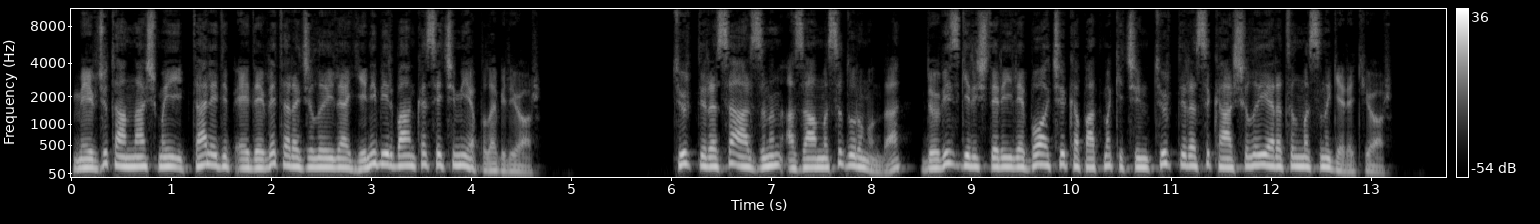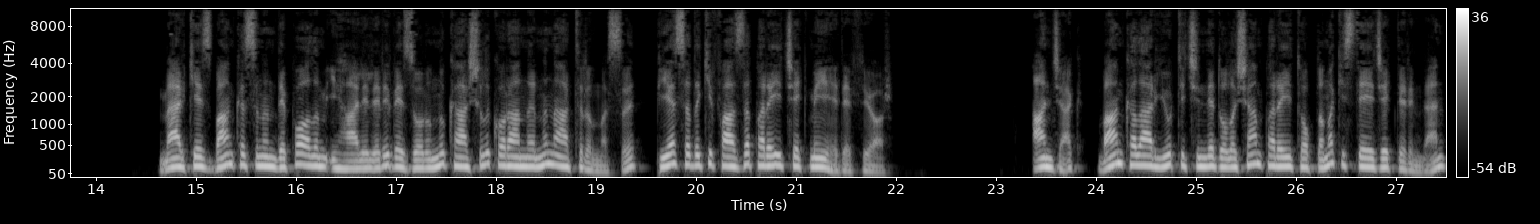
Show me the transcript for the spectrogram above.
mevcut anlaşmayı iptal edip e-devlet aracılığıyla yeni bir banka seçimi yapılabiliyor. Türk lirası arzının azalması durumunda, döviz girişleriyle bu açığı kapatmak için Türk lirası karşılığı yaratılmasını gerekiyor. Merkez Bankası'nın depo alım ihaleleri ve zorunlu karşılık oranlarının artırılması, piyasadaki fazla parayı çekmeyi hedefliyor. Ancak, bankalar yurt içinde dolaşan parayı toplamak isteyeceklerinden,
